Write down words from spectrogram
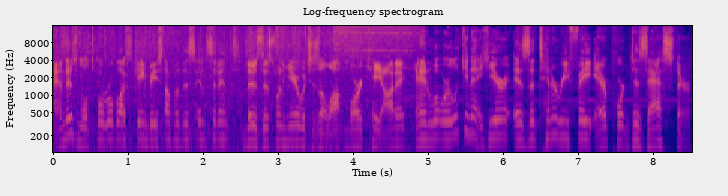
And there's multiple Roblox game based off of this incident. There's this one here, which is a lot more chaotic. And what we're looking at here is the Tenerife airport disaster.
